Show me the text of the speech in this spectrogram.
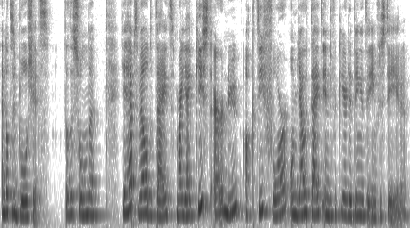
En dat is bullshit. Dat is zonde. Je hebt wel de tijd, maar jij kiest er nu actief voor om jouw tijd in de verkeerde dingen te investeren.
